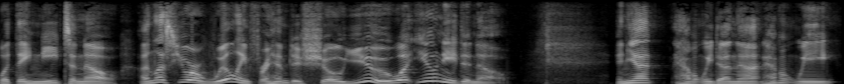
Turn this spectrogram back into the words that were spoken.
what they need to know, unless you are willing for him to show you what you need to know. And yet, haven't we done that? Haven't we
